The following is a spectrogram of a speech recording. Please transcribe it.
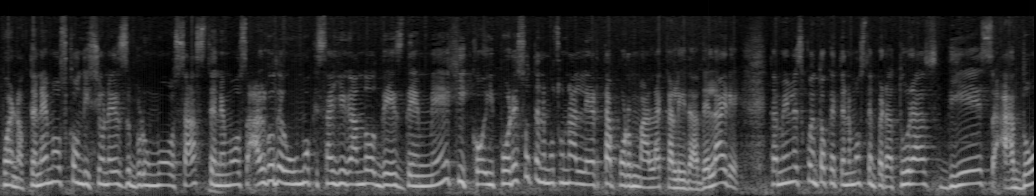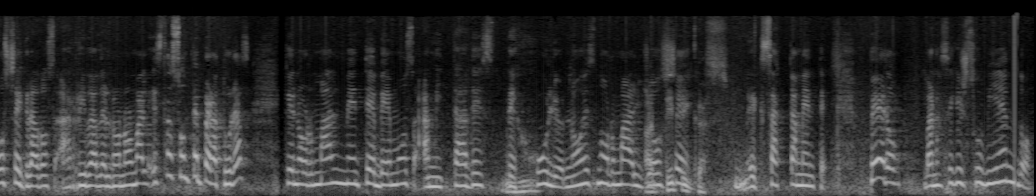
Bueno, tenemos condiciones brumosas, tenemos algo de humo que está llegando desde México y por eso tenemos una alerta por mala calidad del aire. También les cuento que tenemos temperaturas 10 a 12 grados arriba de lo normal. Estas son temperaturas que normalmente vemos a mitades de julio. No es normal, yo Atípicas. sé. Exactamente. Pero van a seguir subiendo.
